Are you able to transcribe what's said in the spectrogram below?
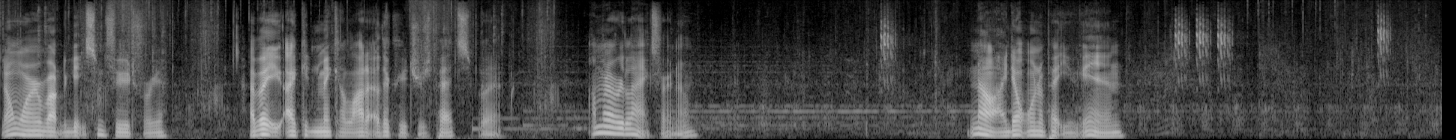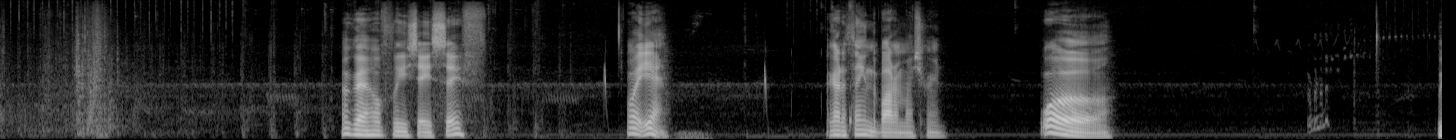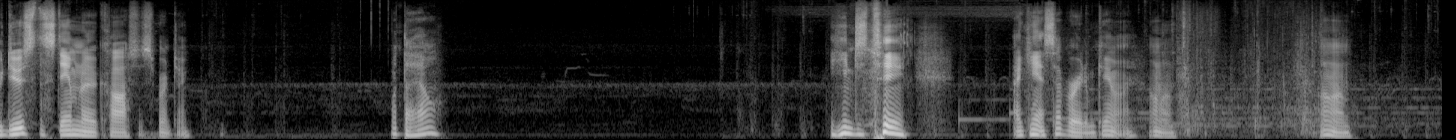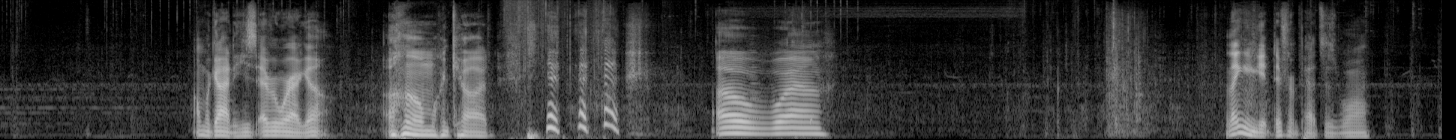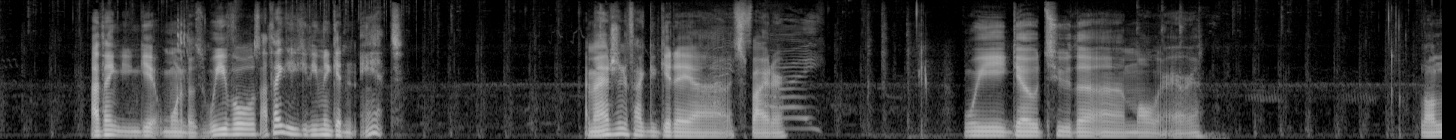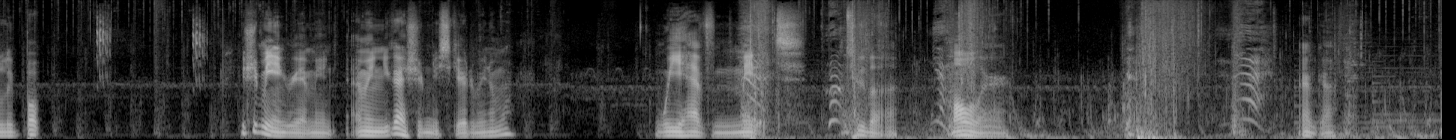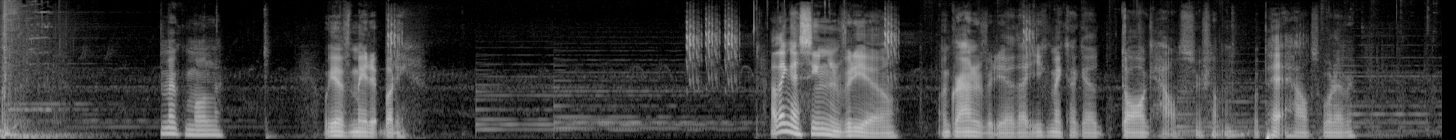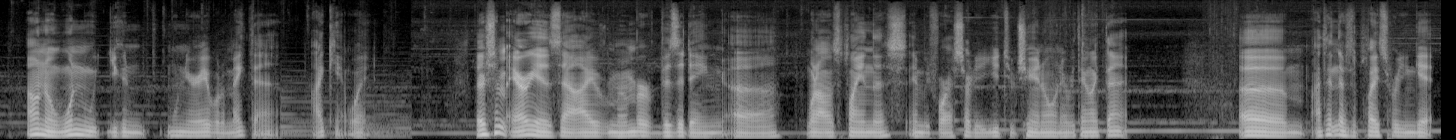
Don't worry about to get some food for you. I bet you I could make a lot of other creatures pets, but I'm gonna relax right now. No, I don't want to pet you again. Okay, hopefully he stays safe. Wait, yeah. I got a thing in the bottom of my screen. Whoa. Reduce the stamina cost of sprinting. What the hell? He just... I can't separate him, can I? Hold on. Hold on. Oh my god, he's everywhere I go. Oh my god. oh wow. I think you can get different pets as well. I think you can get one of those weevils. I think you could even get an ant. Imagine if I could get a uh, spider. We go to the uh, molar area. Lollipop. You should be angry at me. I mean, you guys shouldn't be scared of me no more. We have made it to the molar. There we go. Make molar. We have made it, buddy. I think I seen in a video, a grounded video, that you can make like a dog house or something, a pet house, whatever. I don't know when you can, when you're able to make that. I can't wait. There's some areas that I remember visiting uh, when I was playing this and before I started a YouTube channel and everything like that. Um, I think there's a place where you can get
